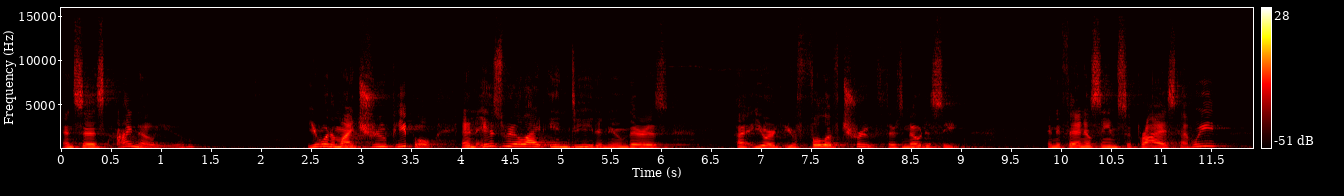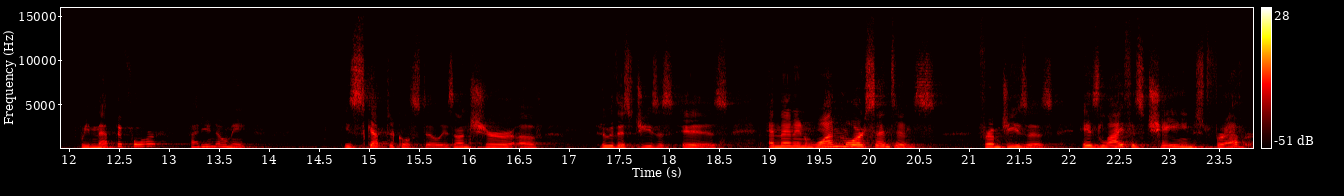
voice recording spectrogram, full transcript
and says, I know you. You're one of my true people, an Israelite indeed, in whom there is, uh, you're, you're full of truth. There's no deceit. And Nathanael seems surprised. Have we, have we met before? How do you know me? He's skeptical still. He's unsure of who this Jesus is. And then in one more sentence from Jesus, his life is changed forever.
